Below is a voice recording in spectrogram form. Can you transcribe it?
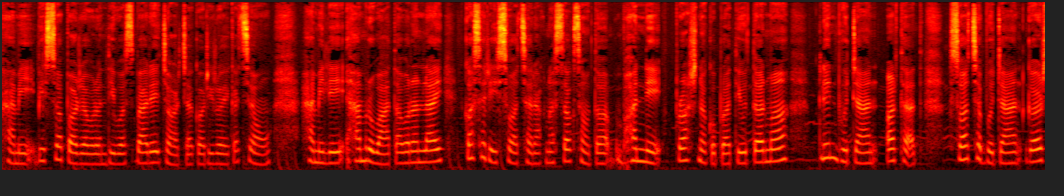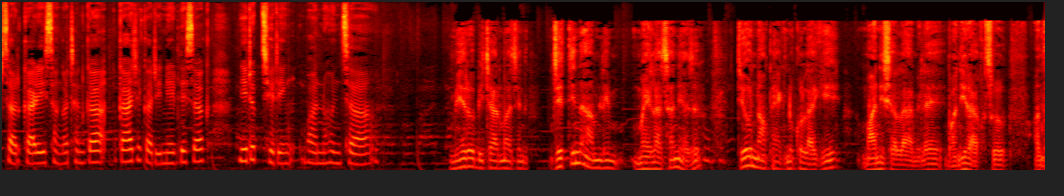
हामी विश्व पर्यावरण दिवसबारे चर्चा गरिरहेका छौं। हामीले हाम्रो वातावरणलाई कसरी स्वच्छ राख्न सक्छौ त भन्ने प्रश्नको प्रत्युत्तरमा क्लिन भुटान अर्थात स्वच्छ भुटान गैर सरकारी संगठनका कार्यकारी निर्देशक निरूप छिरिङ भन्नुहुन्छ। मेरो विचारमा चाहिँ जति नै हामीले मैला छ नि हजुर त्यो नफ्याँक्नुको लागि मानिसहरूलाई हामीले भनिरहेको छु। अन्त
